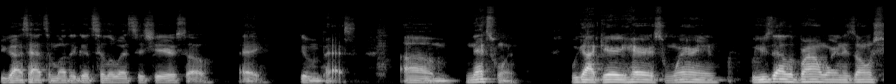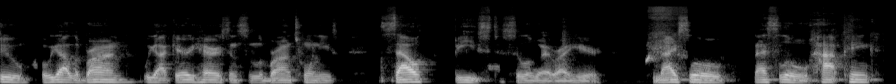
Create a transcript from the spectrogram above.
You guys had some other good silhouettes this year, so hey, give them a pass. Um, next one, we got Gary Harris wearing. We used that LeBron wearing his own shoe, but we got LeBron. We got Gary Harris in some LeBron twenties, South Beach silhouette right here. Nice little, nice little hot pink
